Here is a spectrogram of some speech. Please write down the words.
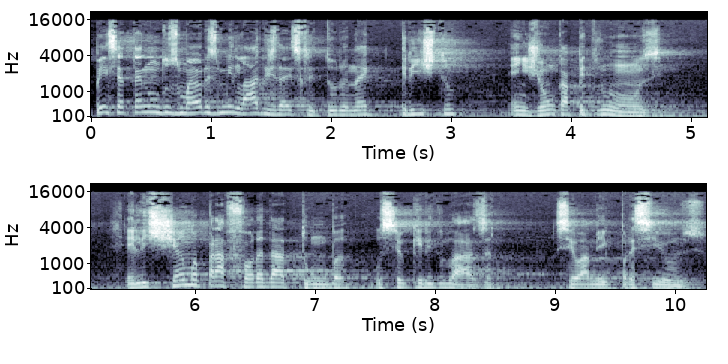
Pense até num dos maiores milagres da Escritura, né? Cristo, em João capítulo 11. Ele chama para fora da tumba o seu querido Lázaro, seu amigo precioso.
